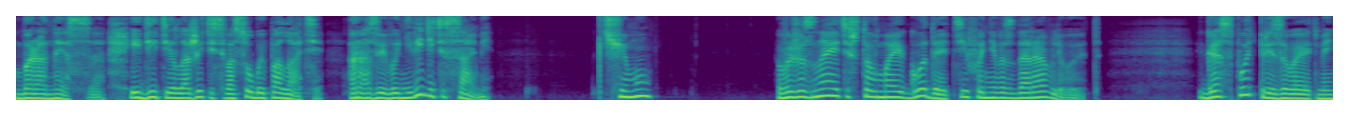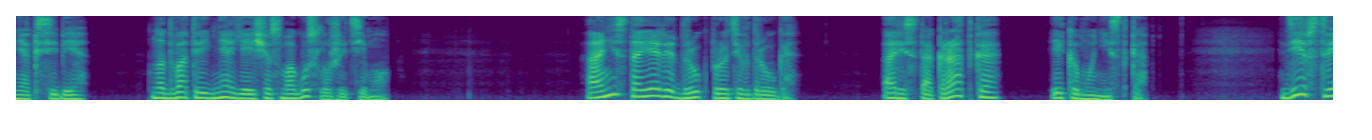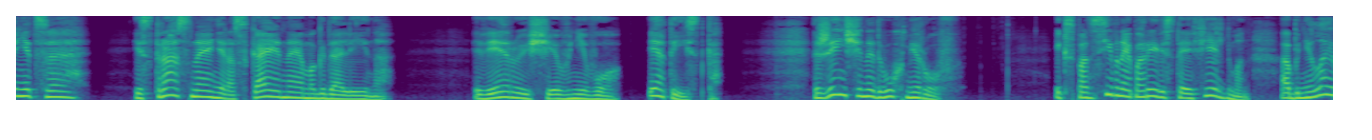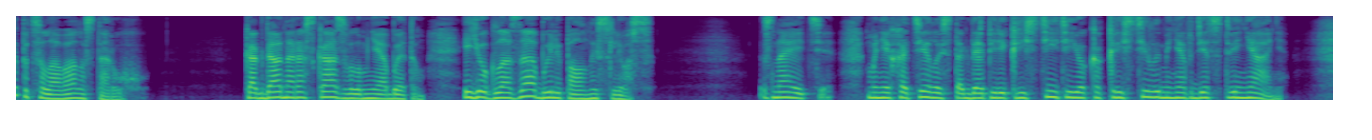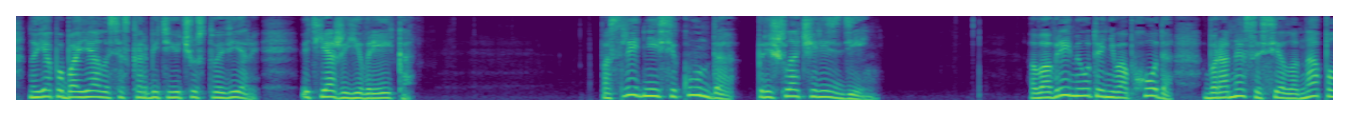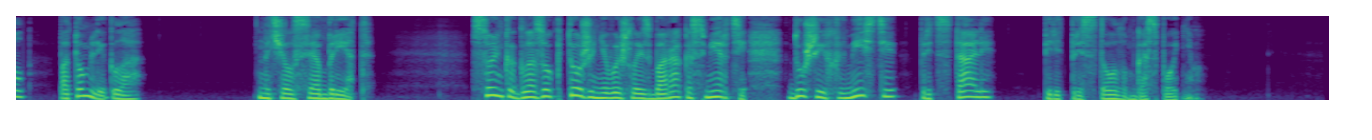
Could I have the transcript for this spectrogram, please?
«Баронесса, идите и ложитесь в особой палате. Разве вы не видите сами?» «К чему?» «Вы же знаете, что в мои годы от тифа не выздоравливают. Господь призывает меня к себе, но два-три дня я еще смогу служить Ему». Они стояли друг против друга. Аристократка и коммунистка. Девственница и страстная нераскаянная Магдалина, верующая в него и атеистка. Женщины двух миров. Экспансивная порывистая Фельдман обняла и поцеловала старуху. Когда она рассказывала мне об этом, ее глаза были полны слез. Знаете, мне хотелось тогда перекрестить ее, как крестила меня в детстве няня. Но я побоялась оскорбить ее чувство веры, ведь я же еврейка. Последняя секунда пришла через день. Во время утреннего обхода баронесса села на пол, потом легла. Начался бред. Сонька Глазок тоже не вышла из барака смерти, души их вместе предстали перед престолом Господним.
